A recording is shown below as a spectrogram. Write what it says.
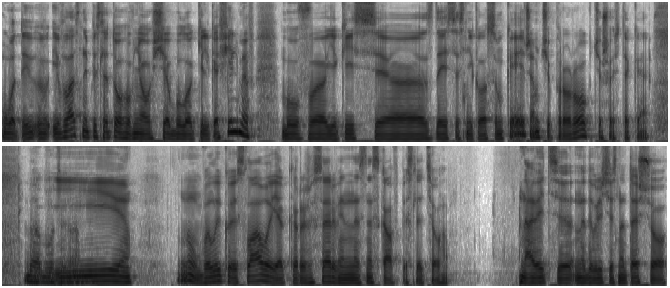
От, і, і власне після того в нього ще було кілька фільмів. Був е, якийсь, е, здається, з Ніколасом Кейджем, чи Пророк, чи щось таке. Да, і ну, великої слави як режисер він не знескав після цього. Навіть не дивлячись на те, що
